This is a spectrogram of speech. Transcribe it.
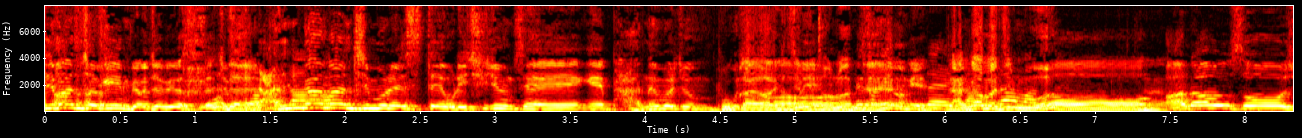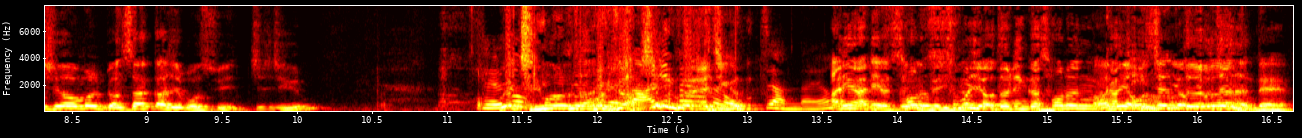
일반적인 면접이었습니다. 좀 네. 난감한 질문했을 때 우리 취준생의 반응을 좀 볼까요? 싶어요. 이제부터는? 혜성이 네. 형님. 네. 난감한 질문? 어, 네. 아나운서 시험을 몇 살까지 볼 수 있지 지금? 계속 질문을 네, 거기서 하시는 거예요, 지금? 없지 않나요? 아니, 아니에요. 서른, 스물여덟인가 서른까지 아니 어쨌든 여자는데.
